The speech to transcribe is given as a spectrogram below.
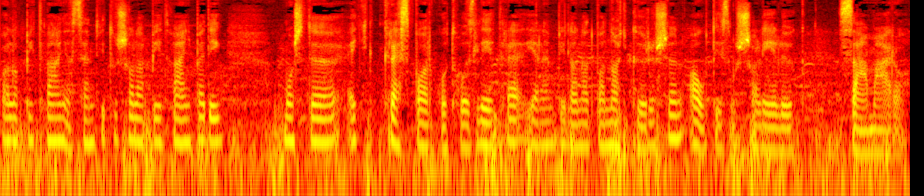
alapítvány, a Szent Vitus alapítvány pedig most egy kresszparkot hoz létre jelen pillanatban Nagykörösön autizmussal élők számára.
